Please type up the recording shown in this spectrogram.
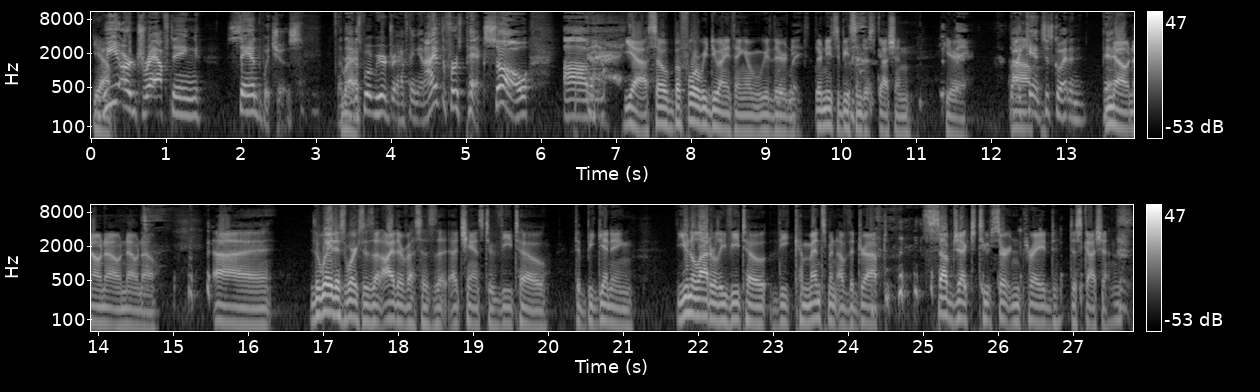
Yeah. We are drafting sandwiches. And Right. That is what we are drafting, and I have the first pick. So. Um, yeah. So before we do anything, we, there Wait. there needs to be some discussion here. I can't just go ahead and pick. No, no, no, no, no. uh, the way this works is that either of us has a, a chance to veto the beginning, unilaterally veto the commencement of the draft, subject to certain trade discussions.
